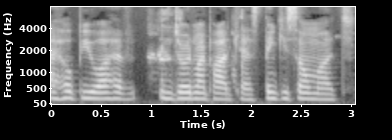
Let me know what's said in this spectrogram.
I hope you all have enjoyed my podcast. Thank you so much.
